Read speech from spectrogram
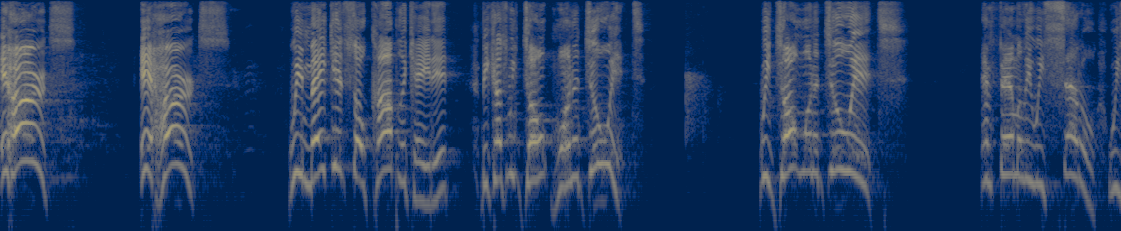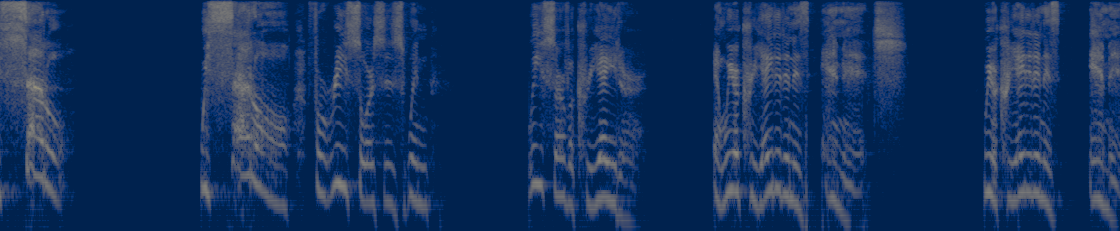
It hurts. It hurts. We make it so complicated because we don't want to do it. We don't want to do it. And family, we settle. We settle. We settle for resources when we serve a creator and we are created in his image. We are created in his image.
